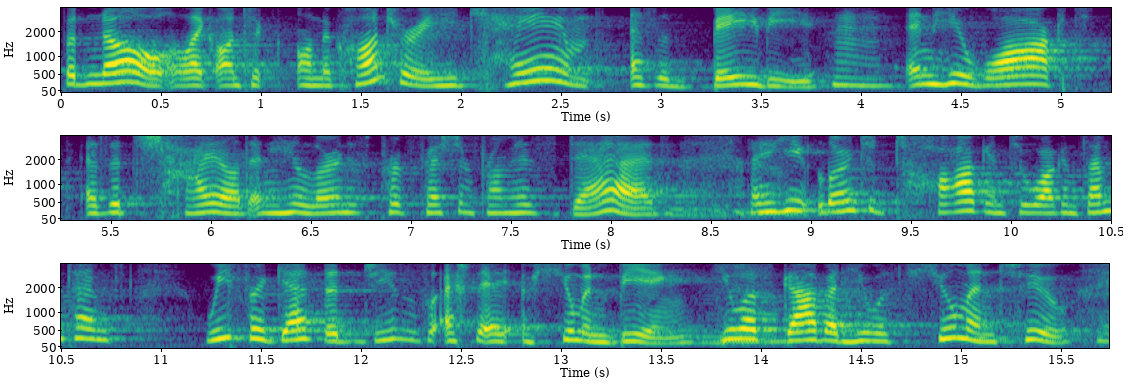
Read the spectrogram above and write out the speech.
But no, like on, to, on the contrary, he came as a baby hmm. and he walked as a child and he learned his profession from his dad. Hmm. And he learned to talk and to walk. And sometimes we forget that Jesus was actually a, human being. He yeah. was God, but he was human too. Yeah.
